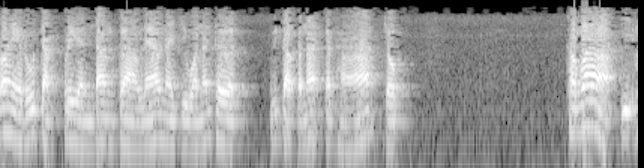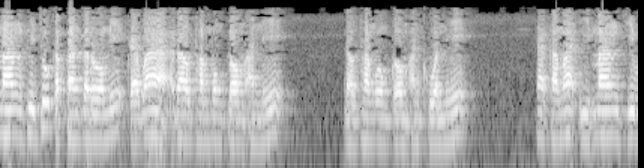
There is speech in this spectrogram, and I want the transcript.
ก็ให้รู้จักเปลี่ยนดังกล่าวแล้วในจีวรนนั้นเถิด วิกัปปณะกถาจบ คำว่า อิมังพิทุกับปังกโรมิ แปลว่าเราทำวงกลมอันนี้ เราทำวงกลมอันควรนี้ ถ้าคำว่า อิมังจีว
